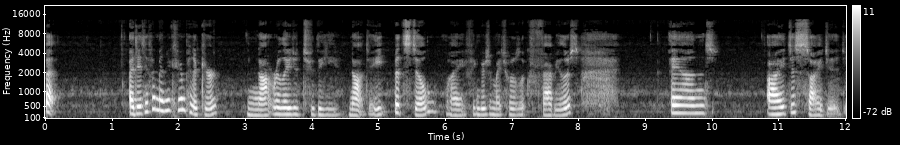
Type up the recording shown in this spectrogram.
but I did have a manicure and pedicure, not related to the not date, but still, my fingers and my toes look fabulous. And I decided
